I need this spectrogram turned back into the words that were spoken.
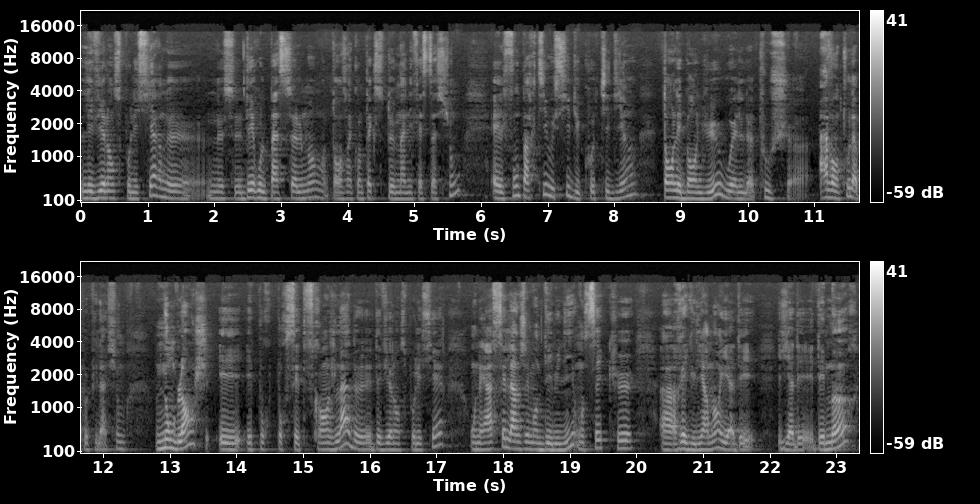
les violences policières ne, ne, se déroulent pas seulement dans un contexte de manifestation, elles font partie aussi du quotidien dans les banlieues où elles touchent euh, avant tout la population non blanche et, et pour, pour cette frange-là de, des violences policières, on est assez largement démunis. On sait que euh, régulièrement il y a des, il y a des, des morts,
